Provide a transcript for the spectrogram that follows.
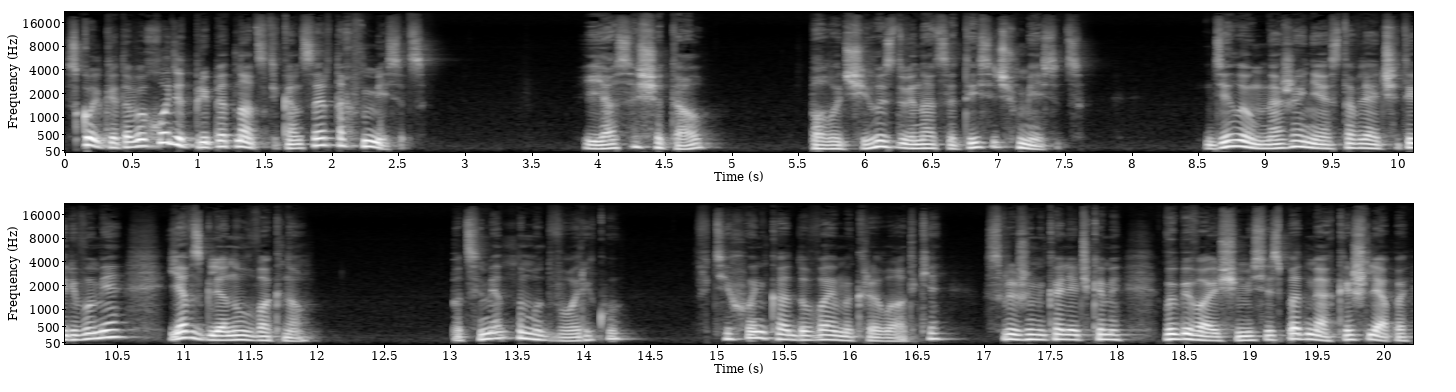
сколько это выходит при 15 концертах в месяц. Я сосчитал – Получилось 12 тысяч в месяц. Делая умножение, оставляя 4 в уме, я взглянул в окно. По цементному дворику, в тихонько отдуваемой крылатке с рыжими колечками, выбивающимися из-под мягкой шляпы,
